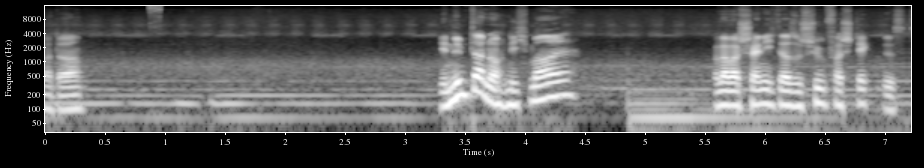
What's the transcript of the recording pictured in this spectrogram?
Mal da. Den nimmt er noch nicht mal. Weil er wahrscheinlich da so schön versteckt ist.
